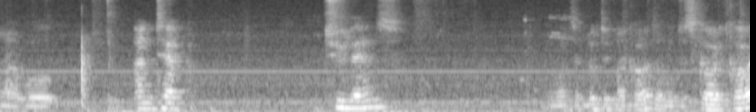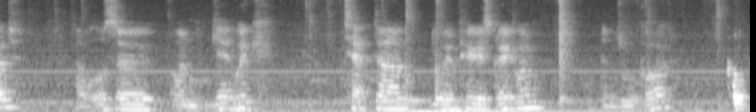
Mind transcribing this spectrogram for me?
I will untap two lands. And once I've looked at my cards, I will discard a card. I will also, on Gadwick, tap down your Impervious Greatwurm and draw a card. Cool.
